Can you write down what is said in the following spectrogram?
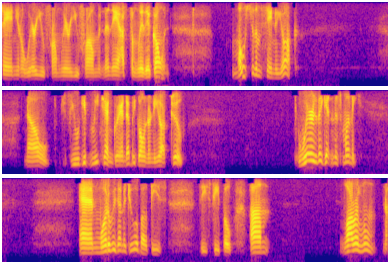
saying, you know, where are you from? Where are you from? And then they ask them where they're going. Most of them say New York. Now, if you were giving me ten grand, I'd be going to New York too. Where are they getting this money? And what are we going to do about these these people? Um, Laura Loom, no,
